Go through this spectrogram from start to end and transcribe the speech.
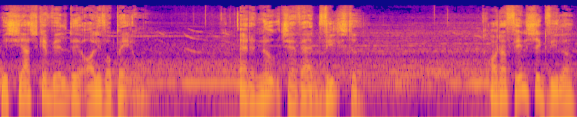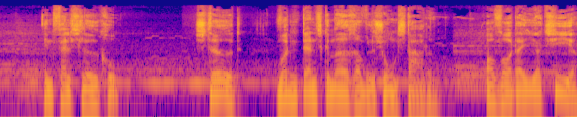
Hvis jeg skal vælte Oliver Bavn, er det nødt til at være et vildt sted. Og der findes ikke vildere end Falsledekro. Stedet, hvor den danske madrevolution startede. Og hvor der i årtier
